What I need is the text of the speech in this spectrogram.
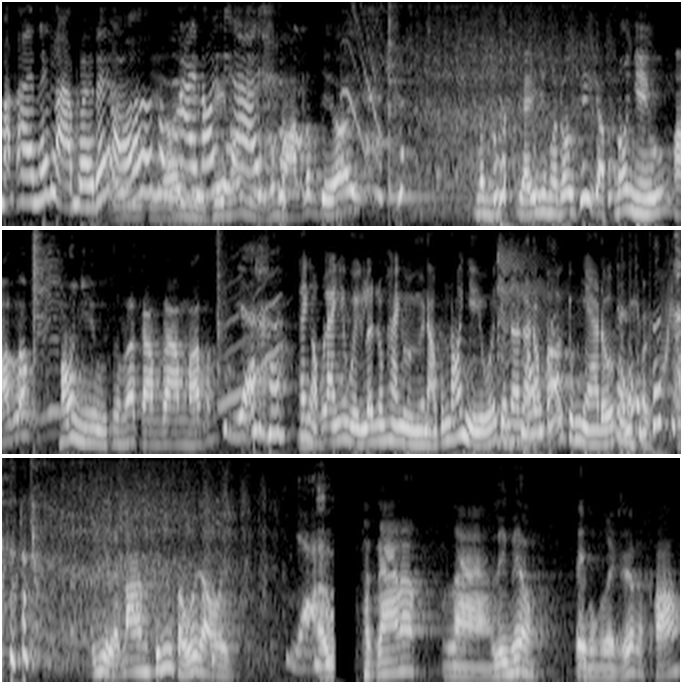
mặt ai nấy làm rồi đấy ở Ừ, không ơi, ai nói với ai. cũng mệt lắm chị ơi. Mình thích vậy nhưng mà đôi khi gặp nói nhiều mệt lắm. Nói nhiều thì nó càm ram mệt lắm. Dạ. Thấy ngọc lan với quyền linh không? Hai người người nào cũng nói nhiều á cho nên là đâu có ở chung nhà được. Nên em thích cũng như là 39 tuổi rồi. Dạ. Ừ. thật ra đó là liên biết không? Tìm một người rất là khó.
